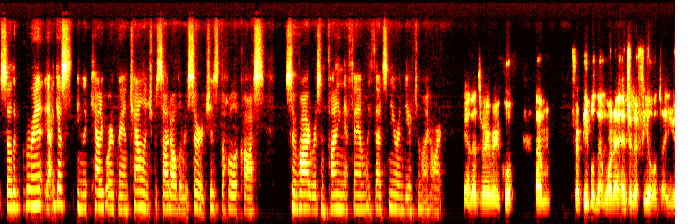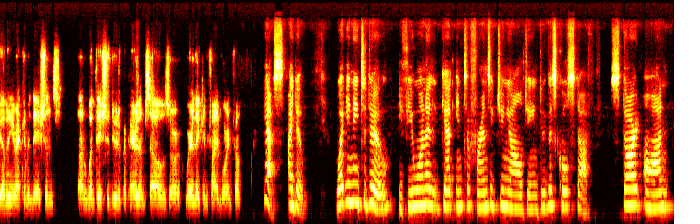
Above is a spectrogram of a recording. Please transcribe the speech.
so the grand, I guess, in the category of grand challenge, beside all the research, is the Holocaust survivors and finding their families. That's near and dear to my heart. Yeah, that's very very cool. Um, for people that want to enter the field, do uh, you have any recommendations on what they should do to prepare themselves or where they can find more info? Yes, I do what you need to do if you want to get into forensic genealogy and do this cool stuff, start on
